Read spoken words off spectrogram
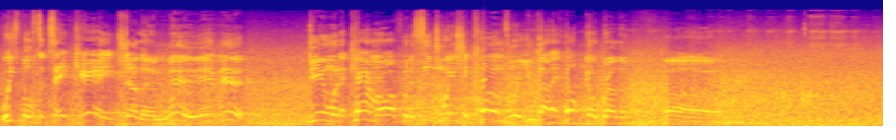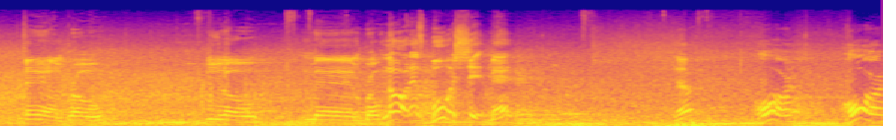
We supposed to take care of each other. And meh, meh, meh." Then when the camera off, when the situation comes where you gotta help your brother, uh, damn, bro. You know, man, bro. No, that's bullshit, man. Yeah. Or, or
